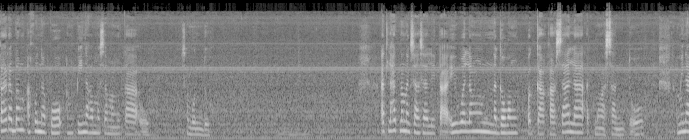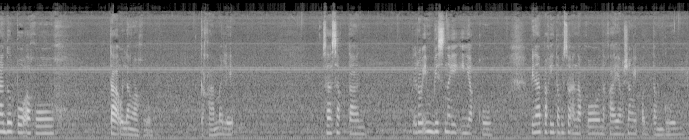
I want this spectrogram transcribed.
para bang ako na po ang pinakamasamang tao sa mundo. At lahat ng nagsasalita ay walang nagawang pagkakasala at mga santo. Aminado po ako, tao lang ako. Kakamali. Sasaktan. Pero imbis na iiyak ko, pinapakita ko sa anak ko na kaya ko siyang ipagtanggol.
